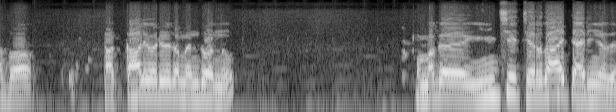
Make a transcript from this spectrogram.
അപ്പോ തക്കാളി ഒരുവിധം വെന്ത് വന്നു. നമുക്ക് ഇഞ്ചി ചെറുതായിട്ട് അരിഞ്ഞത്.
